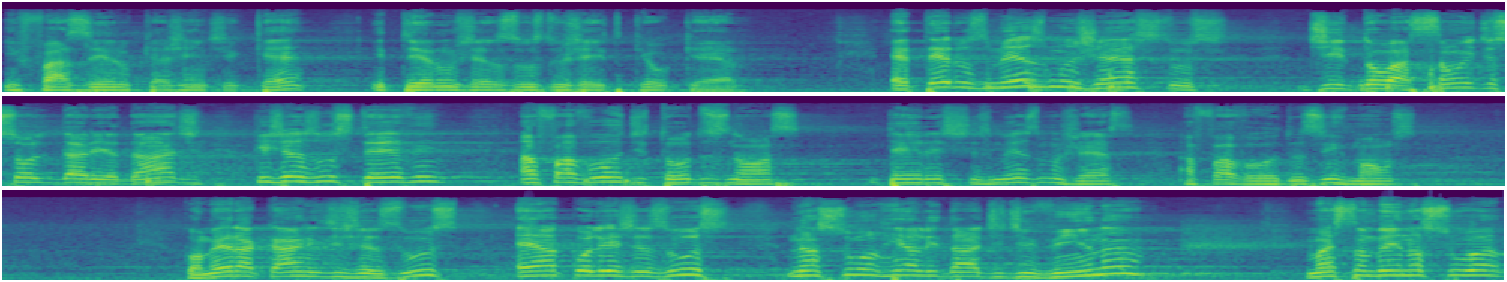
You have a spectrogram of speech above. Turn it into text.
e fazer o que a gente quer e ter um Jesus do jeito que eu quero. É ter os mesmos gestos de doação e de solidariedade que Jesus teve a favor de todos nós. Ter estes mesmos gestos a favor dos irmãos. Comer a carne de Jesus é acolher Jesus na sua realidade divina mas também na sua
